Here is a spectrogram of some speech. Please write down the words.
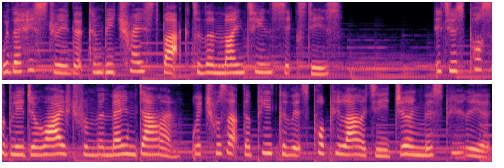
With a history that can be traced back to the 1960s. It is possibly derived from the name Darren, which was at the peak of its popularity during this period.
